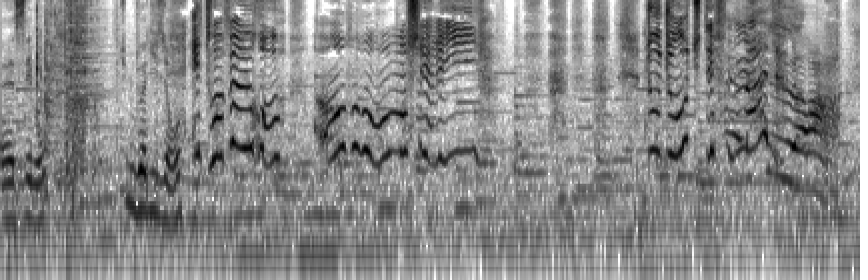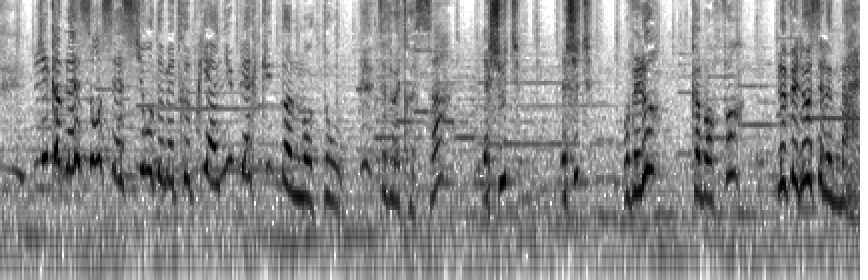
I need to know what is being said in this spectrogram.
Euh, c'est bon. Tu me dois 10 euros. Et toi 20 euros Oh, oh, mon chéri Doudou, tu t'es fait mal Ah, J'ai comme la sensation de m'être pris un uppercut dans le menton. Ça doit être ça. La chute. La chute. Mon vélo. Comme enfant. Le vélo c'est le mal.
